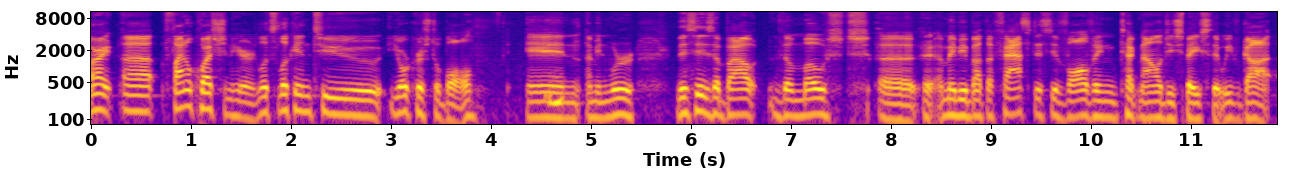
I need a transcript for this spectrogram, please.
All right uh final question here. Let's look into your crystal ball. And mm-hmm. i mean we're this is about the most uh maybe about the fastest evolving technology space that we've got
